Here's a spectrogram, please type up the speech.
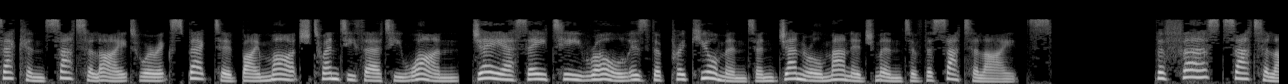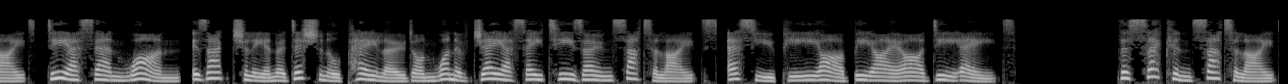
second satellite were expected by March 2031. JSAT role is the procurement and general management of the satellites. The first satellite, DSN-1, is actually an additional payload on one of JSAT's own satellites, SUPERBIRD-8. The second satellite,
